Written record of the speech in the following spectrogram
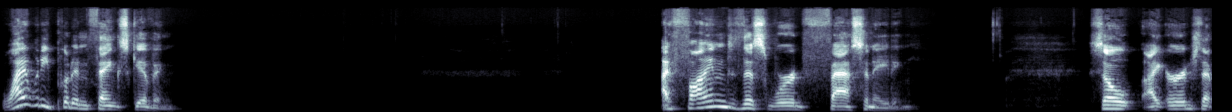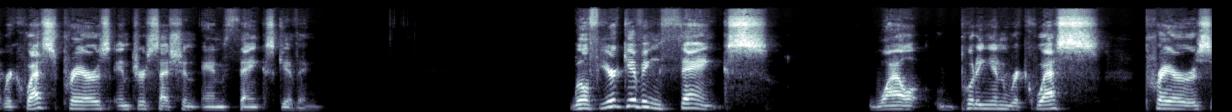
Why would he put in thanksgiving? I find this word fascinating. So I urge that requests, prayers, intercession, and thanksgiving. Well, if you're giving thanks while putting in requests, prayers,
